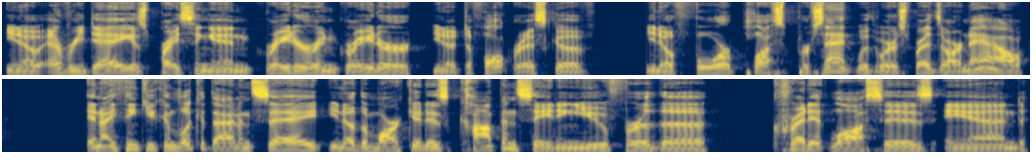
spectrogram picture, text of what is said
you know, every day is pricing in greater and greater, you know, default risk of, you know, four plus percent with where spreads are now. And I think you can look at that and say, you know, the market is compensating you for the credit losses and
